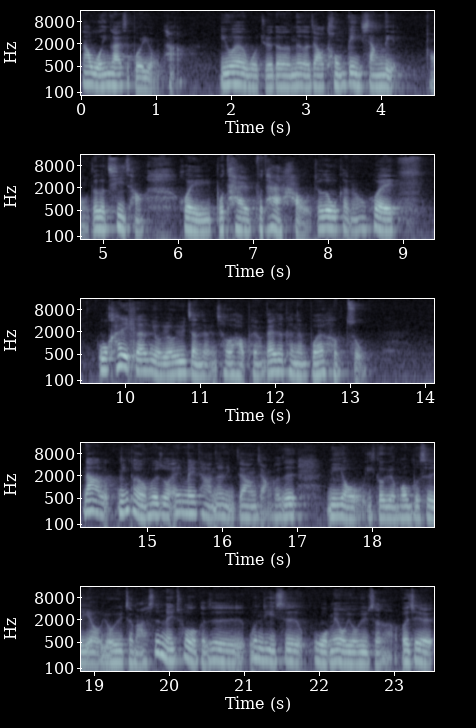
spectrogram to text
那我应该是不会用他。因为我觉得那个叫同病相怜哦，这个气场会不太不太好。就是我可能会，我可以跟有忧郁症的人成为好朋友，但是可能不会合作。那你可能会说，哎，Meta，那你这样讲，可是你有一个员工不是也有忧郁症吗？是没错，可是问题是我没有忧郁症啊，而且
